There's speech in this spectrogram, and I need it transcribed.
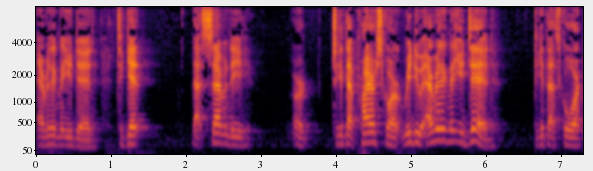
everything that you did to get that 70 or to get that prior score. Redo everything that you did to get that score,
